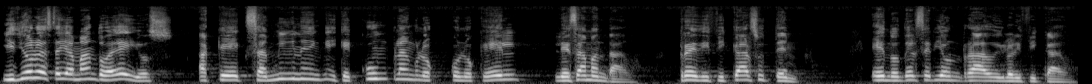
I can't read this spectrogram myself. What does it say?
Y Dios los está llamando a ellos a que examinen y que cumplan con lo que Él les ha mandado. Reedificar su templo, en donde Él sería honrado y glorificado.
